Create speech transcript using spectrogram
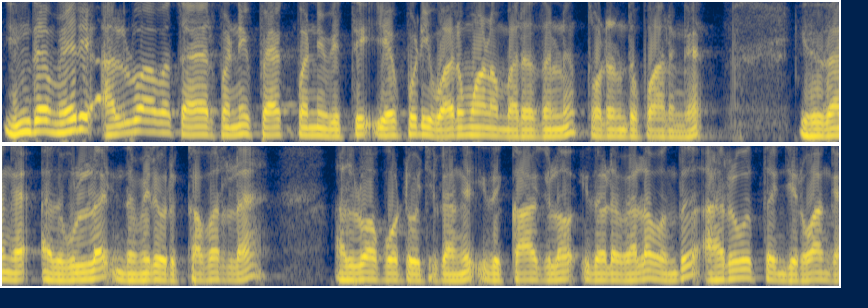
இந்த மாரி அல்வாவை தயார் பண்ணி பேக் பண்ணி விற்று எப்படி வருமானம் வருதுன்னு தொடர்ந்து பாருங்கள் இதுதாங்க. அது உள்ள இந்த மாரி ஒரு கவரில் அல்வா போட்டு வச்சுருக்காங்க. இது கால் கிலோ. இதோட விலை வந்து அறுபத்தஞ்சி ரூபாங்க.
